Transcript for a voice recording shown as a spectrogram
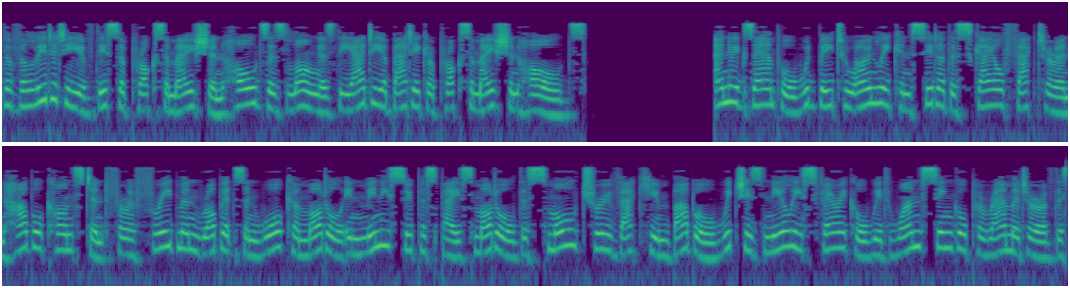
The validity of this approximation holds as long as the adiabatic approximation holds. An example would be to only consider the scale factor and Hubble constant for a Friedmann-Robertson-Walker model in mini-superspace model the small true vacuum bubble which is nearly spherical with one single parameter of the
